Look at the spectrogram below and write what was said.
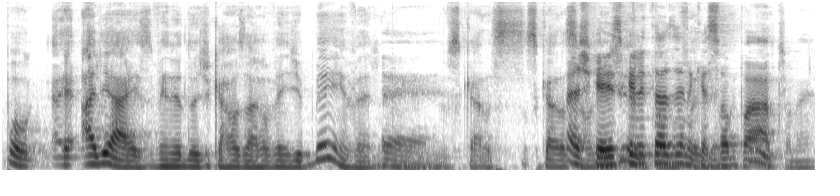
Pô, é, aliás, vendedor de carro usado vende bem, velho. É. Os caras, os caras Acho que é isso que ele tá dizendo, que é só papo, né?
